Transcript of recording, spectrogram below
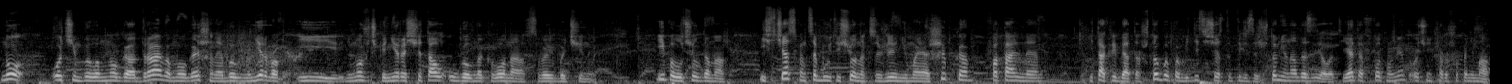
Но очень было много драйва, много экшена, я был на нервах и немножечко не рассчитал угол наклона своей бочины. И получил дамаг. И сейчас в конце будет еще одна, к сожалению, моя ошибка фатальная. Итак, ребята, чтобы победить сейчас Т-30, что мне надо сделать? Я это в тот момент очень хорошо понимал.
